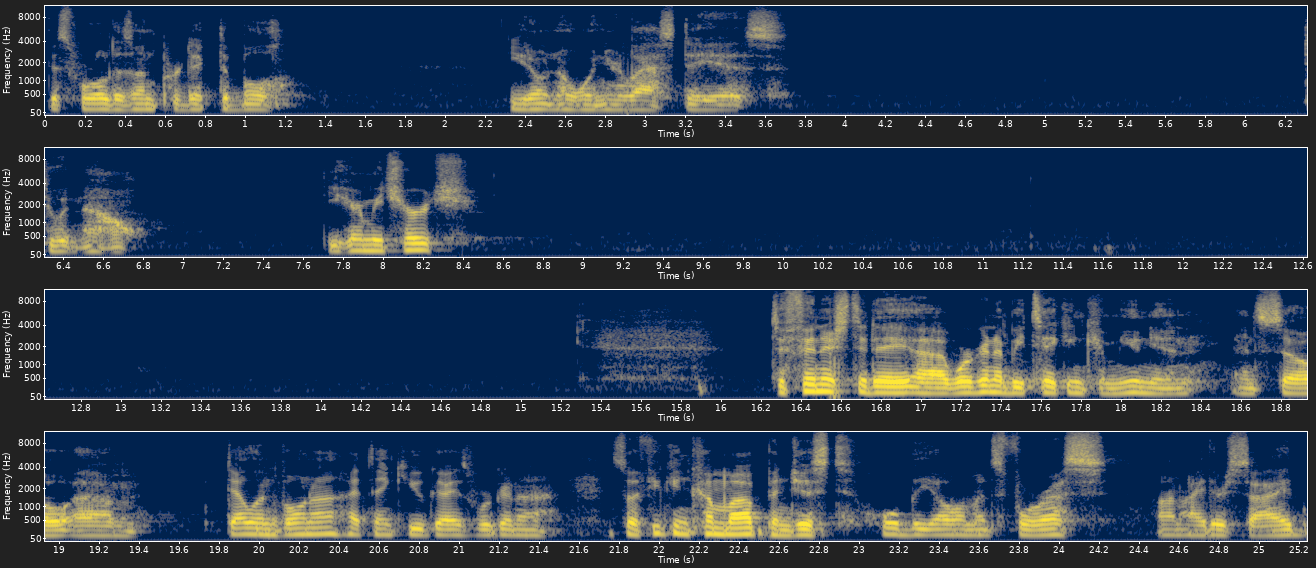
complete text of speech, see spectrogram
This world is unpredictable. You don't know when your last day is. Do it now. Do you hear me, church? To finish today, uh, we're going to be taking communion. And so, um, Del and Vona, I think you guys were going to. So, if you can come up and just hold the elements for us on either side.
